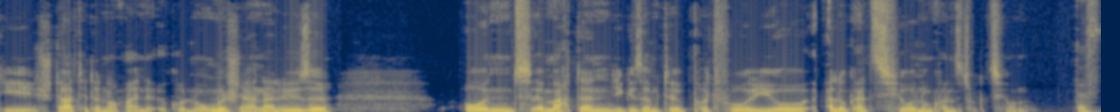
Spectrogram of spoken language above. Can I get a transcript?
die startet dann nochmal eine ökonomische Analyse und äh, macht dann die gesamte Portfolio-Allokation und Konstruktion. Das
